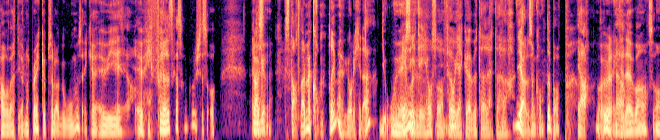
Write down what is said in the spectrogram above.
har hun vært gjennom et breakup, så lager god musikk. Er hun i, Ja. er hun forelska, så går det ikke så. Ja, Lager, Det startet vel med country, men hun gjorde ikke det? jo, hun I er sin jo tid, også, før hun gikk over til dette her. Ja, det er sånn countrypop. Ja. Det var jo egentlig Ja. det hun var. Så,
